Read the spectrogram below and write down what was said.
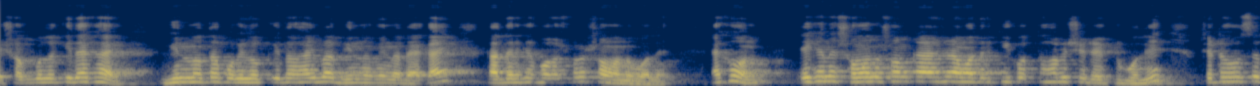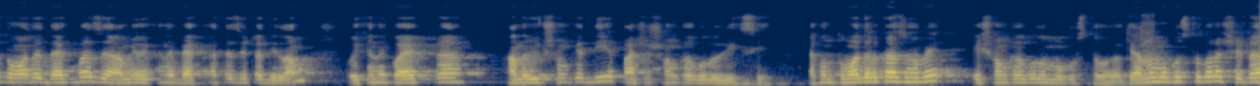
এই সবগুলো কি দেখায়? ভিন্নতা পরিলক্ষিত হয় বা ভিন্ন ভিন্ন দেখায়, তাদেরকে পরস্পর সমানু বলে। এখন এখানে সমানু সংখ্যা আসলে আমাদের কি করতে হবে সেটা একটু বলি। সেটা হচ্ছে তোমাদের দেখবা যে আমি ওইখানে ব্যাখ্যাতে যেটা দিলাম, ওইখানে কয়েকটা আণবিক সংকেত দিয়ে পাশের সংখ্যাগুলো লিখছি। এখন তোমাদের কাজ হবে এই সংখ্যাগুলো মুখস্থ করা। কেন মুখস্থ করা? সেটা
